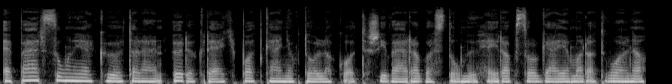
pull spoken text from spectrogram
E pár szó nélkül talán örökre egy patkányoktól lakott, sivár ragasztó műhely rabszolgája maradt volna,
